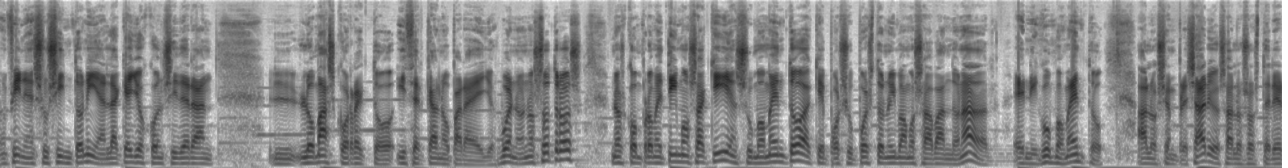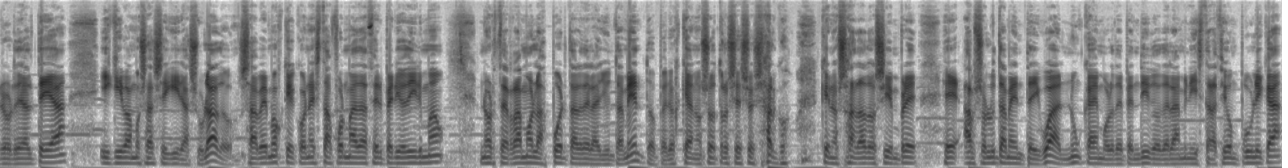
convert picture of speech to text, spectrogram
en fin, en su sintonía, en la que ellos consideran lo más correcto y cercano para ellos. Bueno, nosotros nos comprometimos aquí en su momento a que por supuesto no íbamos a abandonar en ningún momento a los empresarios, a los hosteleros de Altea y que íbamos a seguir a su lado. Sabemos que con esta forma de hacer periodismo nos cerramos las puertas del ayuntamiento, pero es que a nosotros eso es algo que nos ha dado siempre eh, absolutamente igual. Nunca hemos dependido de la administración pública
